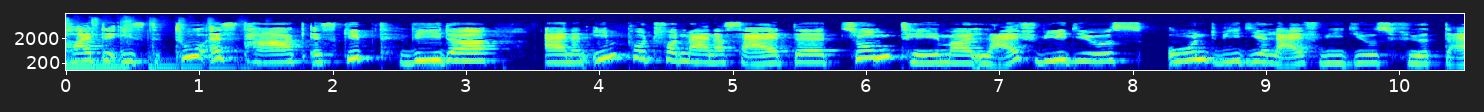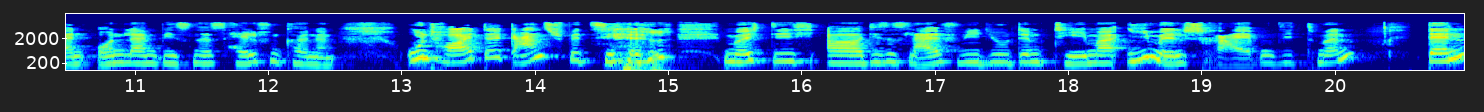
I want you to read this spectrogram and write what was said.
Heute ist Tu es Tag. Es gibt wieder einen Input von meiner Seite zum Thema Live-Videos und wie dir Live-Videos für dein Online-Business helfen können. Und heute ganz speziell möchte ich äh, dieses Live-Video dem Thema E-Mail schreiben widmen, denn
